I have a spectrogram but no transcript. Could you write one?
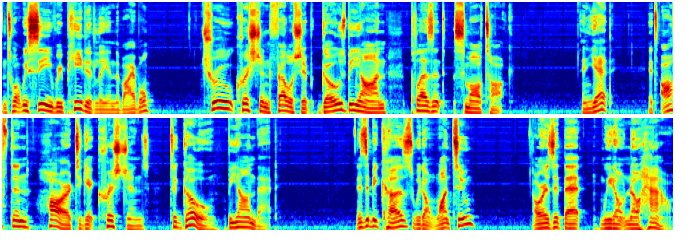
It's what we see repeatedly in the Bible. True Christian fellowship goes beyond pleasant small talk. And yet, it's often hard to get Christians to go beyond that. Is it because we don't want to? Or is it that we don't know how?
